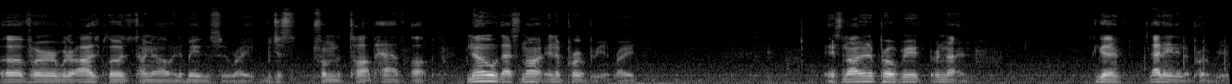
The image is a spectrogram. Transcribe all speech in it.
of her with her eyes closed, tongue out in a bathing suit, right? But just from the top half up. No, that's not inappropriate, right? It's not inappropriate or nothing. Okay, that ain't inappropriate.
